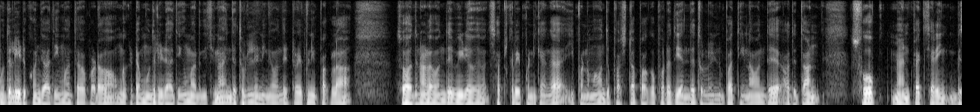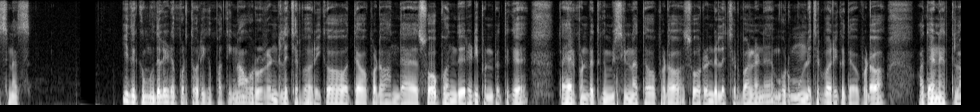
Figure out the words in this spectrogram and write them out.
முதலீடு கொஞ்சம் அதிகமாக தேவைப்படும் உங்கள்கிட்ட முதலீடு அதிகமாக இருந்துச்சுன்னா இந்த தொழிலை நீங்கள் வந்து ட்ரை பண்ணி பார்க்கலாம். ஸோ அதனால் வந்து வீடியோ சப்ஸ்கிரைப் பண்ணிக்கோங்க. இப்போ நம்ம வந்து ஃபஸ்ட்டாக பார்க்க போகிறது எந்த தொழில்னு பார்த்தீங்கன்னா வந்து அதுதான் சோப் மேனுஃபேக்சரிங் பிஸ்னஸ் இதுக்கு முதலீடை பொறுத்த வரைக்கும் பார்த்திங்கன்னா ஒரு ரெண்டு லட்ச ரூபாய் வரைக்கும் தேவைப்படும். அந்த சோப்பு வந்து ரெடி பண்ணுறதுக்கு தயார் பண்ணுறதுக்கு மிஷின்லாம் தேவைப்படும். ஸோ ரெண்டு லட்ச ரூபாயிலன்னு ஒரு மூணு லட்ச ரூபாய் வரைக்கும் தேவைப்படும். அதே நேரத்தில்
